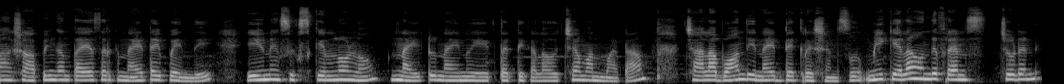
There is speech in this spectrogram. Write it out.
మా షాపింగ్ అంతా అయ్యేసరికి నైట్ అయిపోయింది. ఈవినింగ్ సిక్స్కి వెళ్ళిన నైట్ నైన్ ఎయిట్ థర్టీకి అలా వచ్చామన్నమాట. చాలా బాగుంది నైట్ డెకరేషన్స్. మీకు ఎలా ఉంది ఫ్రెండ్స్? చూడండి.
